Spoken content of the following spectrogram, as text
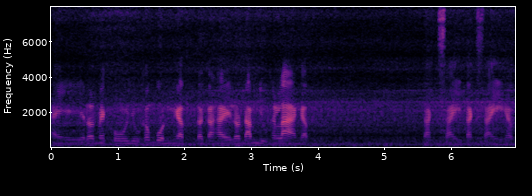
ให้รถแมคโครอยู่ข้างบนครับ แล้วก็ให้รถดำอยู่ข้างล่างครับ ตักใส่ตักใส่ครับ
